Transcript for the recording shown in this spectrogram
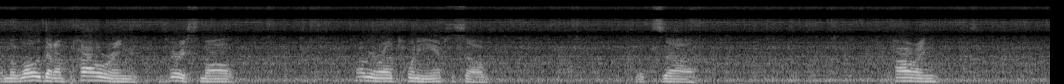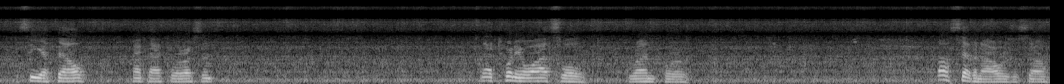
And the load that I'm powering is very small, probably around 20 amps or so. It's uh, powering the CFL, compact fluorescent. That 20 watts will run for about seven hours or so.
